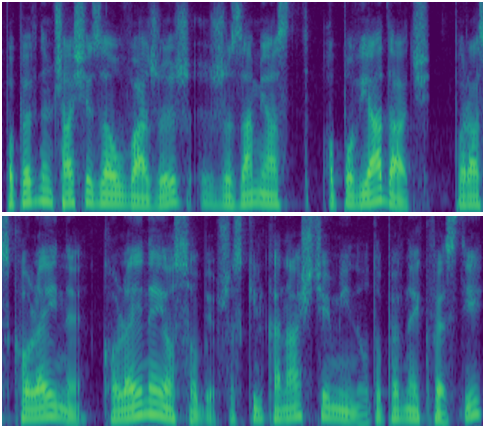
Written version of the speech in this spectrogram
po pewnym czasie zauważysz, że zamiast opowiadać po raz kolejny kolejnej osobie przez kilkanaście minut o pewnej kwestii,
